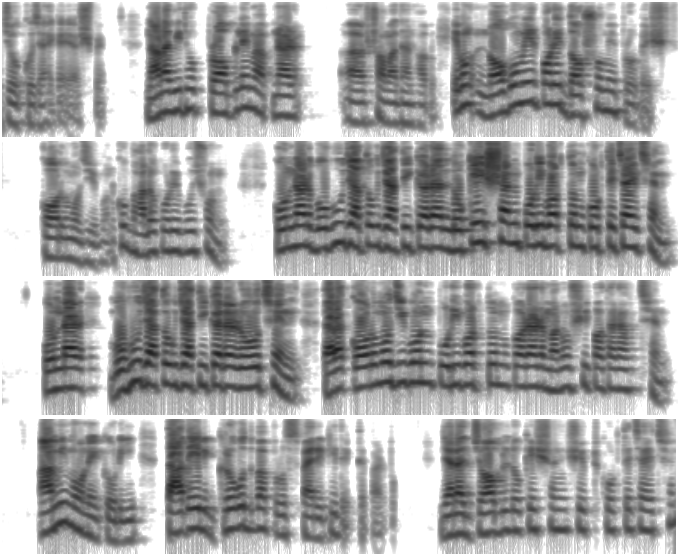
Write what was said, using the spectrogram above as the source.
যোগ্য জায়গায় আসবে। নানাবিধ প্রবলেম আপনার সমাধান হবে। এবং নবমের পরে দশমে প্রবেশ, কর্মজীবন। খুব ভালো করে বুঝুন। কন্যার বহু জাতক জাতিকারা লোকেশন পরিবর্তন করতে চাইছেন। কন্যার বহু জাতক জাতিকারা রয়েছেন, তারা কর্মজীবন পরিবর্তন করার মানসিকতা রাখছেন। আমি মনে করি তাদের গ্রোথ বা প্রসপ্যারিটি দেখতে পারব। যারা জব লোকেশন শিফট করতে চাইছেন,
